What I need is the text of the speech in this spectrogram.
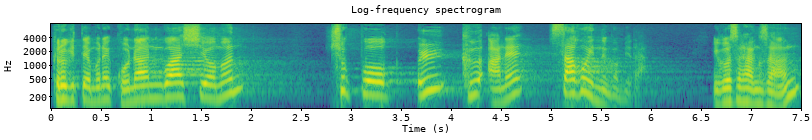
그렇기 때문에 고난과 시험은 축복을 그 안에 싸고 있는 겁니다. 이것을 항상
